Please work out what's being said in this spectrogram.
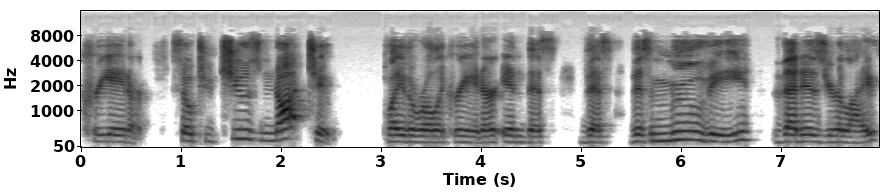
creator. So to choose not to play the role of creator in this this this movie that is your life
